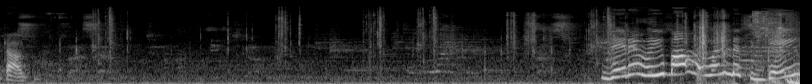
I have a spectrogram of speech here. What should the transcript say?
I got Jaden, we about to win this game?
